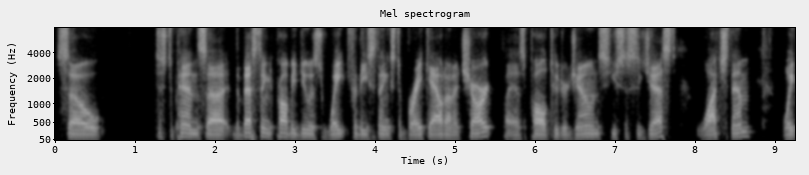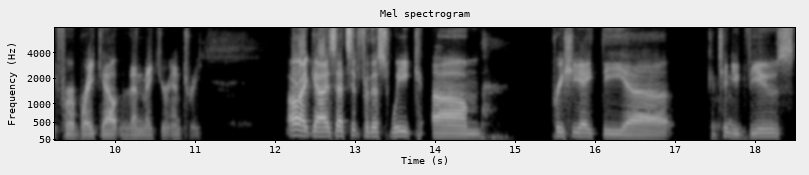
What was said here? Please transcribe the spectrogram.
So just depends. Uh, the best thing to probably do is wait for these things to break out on a chart, as Paul Tudor Jones used to suggest. Watch them wait for a breakout, and then make your entry. All right, guys, that's it for this week. Um, appreciate the uh, continued views.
